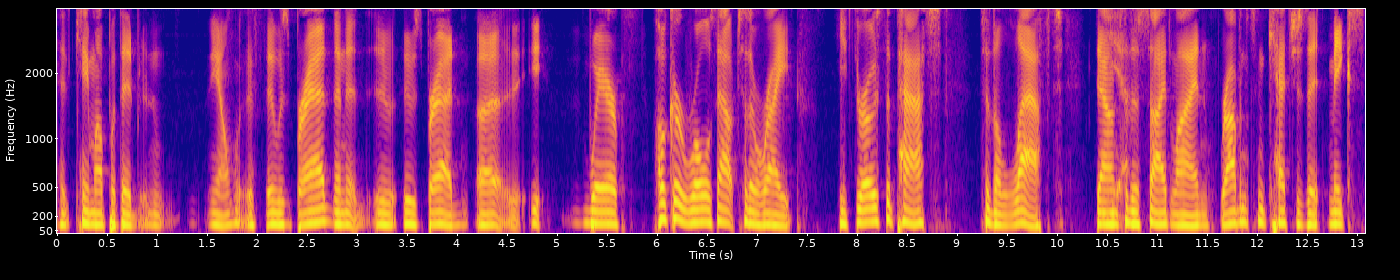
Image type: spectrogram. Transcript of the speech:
had came up with it. And, you know, if it was Brad, then it it, it was Brad. Uh, it, where Hooker rolls out to the right, he throws the pass to the left down to the sideline. Robinson catches it, makes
